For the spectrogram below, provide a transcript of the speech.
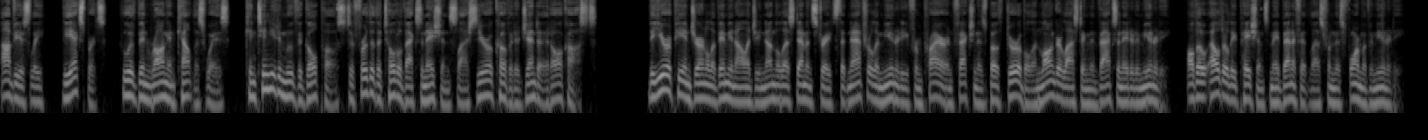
Obviously, the experts, who have been wrong in countless ways, continue to move the goalposts to further the total vaccination slash zero COVID agenda at all costs. The European Journal of Immunology nonetheless demonstrates that natural immunity from prior infection is both durable and longer lasting than vaccinated immunity, although elderly patients may benefit less from this form of immunity.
